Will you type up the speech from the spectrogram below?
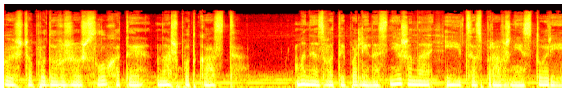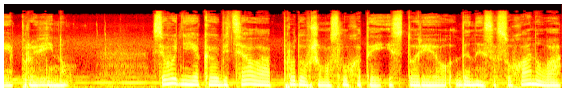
Дякую, що продовжуєш слухати наш подкаст. Мене звати Поліна Сніжина, і це справжні історії про війну. Сьогодні, як і обіцяла, продовжимо слухати історію Дениса Суханова,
